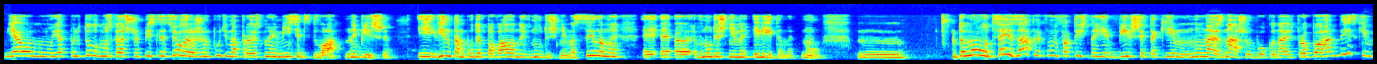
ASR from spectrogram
Я вам, ну, як політолог можу сказати, що після цього режим Путіна проіснує місяць-два, не більше. І він там буде повалений внутрішніми силами, е, е, е, внутрішніми елітами. Ну, тому цей заклик він фактично є більше таким, ну з нашого боку, навіть пропагандистським.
